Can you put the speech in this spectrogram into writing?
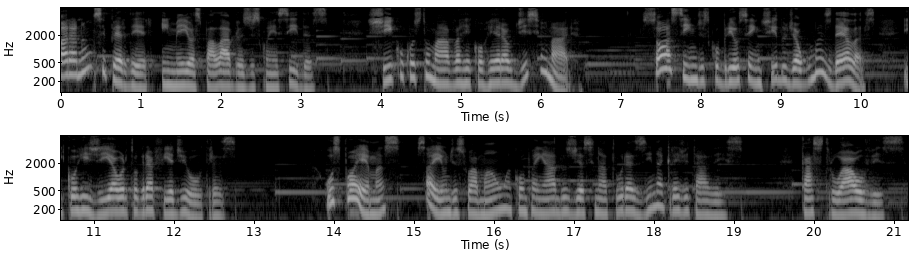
Para não se perder em meio às palavras desconhecidas, Chico costumava recorrer ao dicionário. Só assim descobria o sentido de algumas delas e corrigia a ortografia de outras. Os poemas saíam de sua mão acompanhados de assinaturas inacreditáveis. Castro Alves,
